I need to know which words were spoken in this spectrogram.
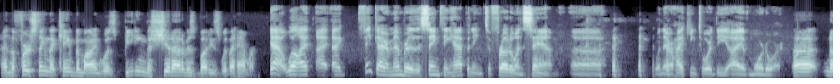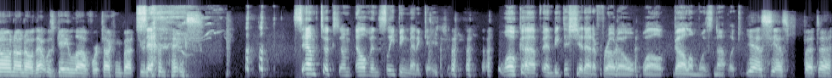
And the first thing that came to mind was beating the shit out of his buddies with a hammer. Yeah, well, I, I, I think I remember the same thing happening to Frodo and Sam uh, when they were hiking toward the Eye of Mordor. Uh, no, no, no. That was gay love. We're talking about two Sa- different things. Sam took some elven sleeping medication, woke up, and beat the shit out of Frodo while Gollum was not looking. Yes, yes. But uh,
